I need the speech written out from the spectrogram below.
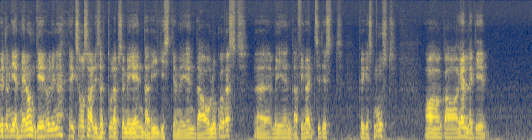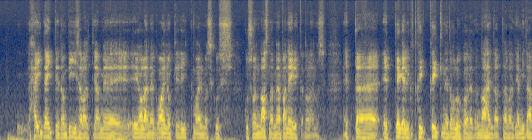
ütleme nii, et meil on keeruline, eks osaliselt tuleb see meie enda riigist ja meie enda olukorrast, meie enda finantsidest, kõigest muust. aga jällegi häid näiteid on piisavalt ja me ei ole nagu ainuke riik maailmas, kus, kus on Lasnamäe paneelikad olemas. et, äh, et tegelikult kõik, kõik need olukorrad on lahendatavad ja mida,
